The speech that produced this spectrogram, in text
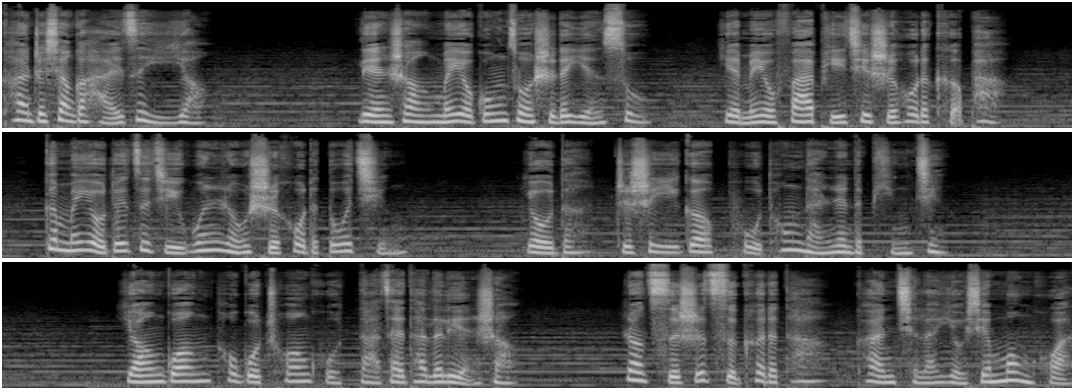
看着像个孩子一样，脸上没有工作时的严肃，也没有发脾气时候的可怕，更没有对自己温柔时候的多情，有的只是一个普通男人的平静。阳光透过窗户打在他的脸上，让此时此刻的他看起来有些梦幻。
